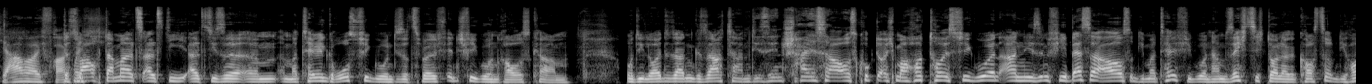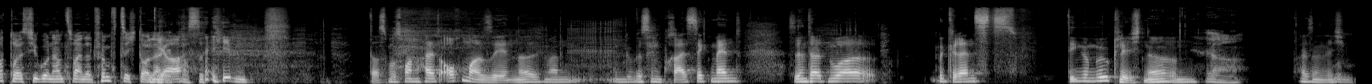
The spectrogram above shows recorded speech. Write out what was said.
Ja, aber ich frage das mich. war auch damals, als die, als diese ähm, Mattel-Großfiguren, diese 12-Inch-Figuren rauskamen und die Leute dann gesagt haben, die sehen scheiße aus, guckt euch mal Hot Toys-Figuren an, die sind viel besser aus und die Mattel-Figuren haben 60 Dollar gekostet und die Hot Toys-Figuren haben 250 Dollar ja, gekostet. eben. Das muss man halt auch mal sehen. Ne? Ich meine, in einem gewissen Preissegment sind halt nur begrenzt Dinge möglich. Ne? Und, Ja. weiß ich nicht. Man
